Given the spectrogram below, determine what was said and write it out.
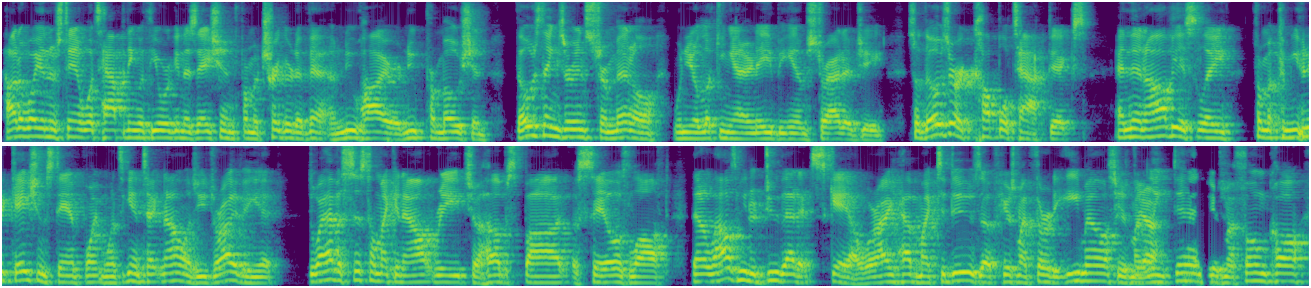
How do I understand what's happening with the organization from a triggered event, a new hire, a new promotion? Those things are instrumental when you're looking at an ABM strategy. So those are a couple tactics. And then obviously, from a communication standpoint, once again, technology driving it. Do I have a system like an outreach, a HubSpot, a Salesloft that allows me to do that at scale where I have my to dos of here's my 30 emails, here's my Yeah. LinkedIn, here's my phone call.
